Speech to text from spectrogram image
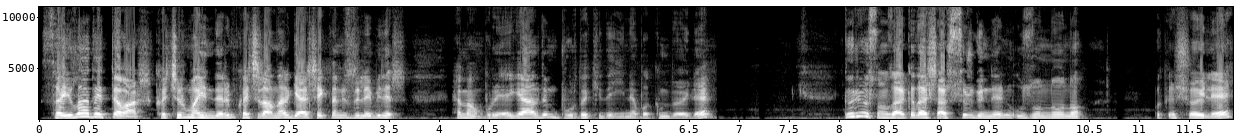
Sayılı adet de var. Kaçırmayın derim. Kaçıranlar gerçekten üzülebilir. Hemen buraya geldim. Buradaki de yine bakın böyle. Görüyorsunuz arkadaşlar sürgünlerin uzunluğunu. Bakın şöyle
